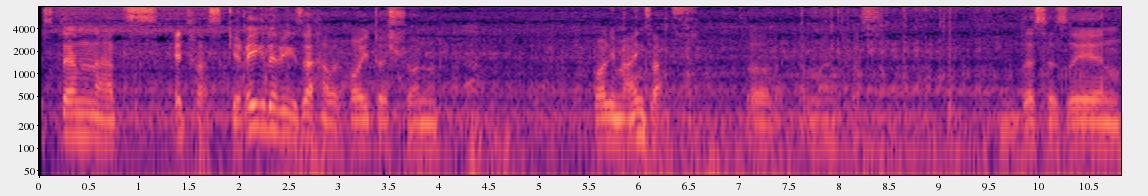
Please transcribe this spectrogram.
Gestern hat es etwas geregnet, wie gesagt, aber heute schon voll im Einsatz. So, da kann man etwas besser sehen.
